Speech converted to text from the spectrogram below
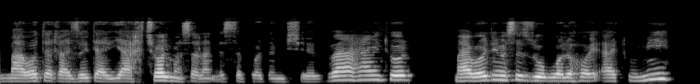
مواد غذایی در یخچال مثلا استفاده میشه. و همینطور مواردی مثل زباله های اتمی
